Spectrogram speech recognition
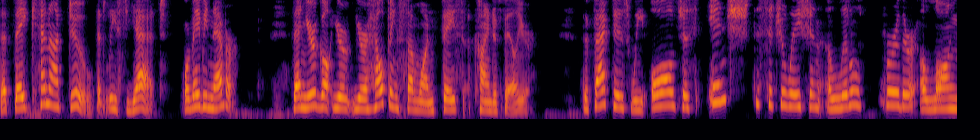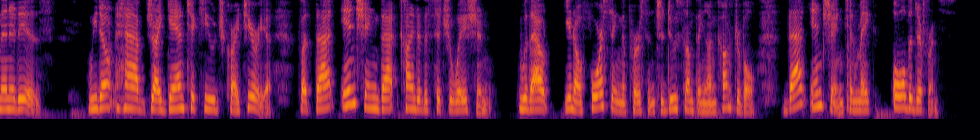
that they cannot do, at least yet, or maybe never, then you're go- you're you're helping someone face a kind of failure. The fact is we all just inch the situation a little further along than it is. We don't have gigantic huge criteria, but that inching that kind of a situation without, you know, forcing the person to do something uncomfortable, that inching can make all the difference.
